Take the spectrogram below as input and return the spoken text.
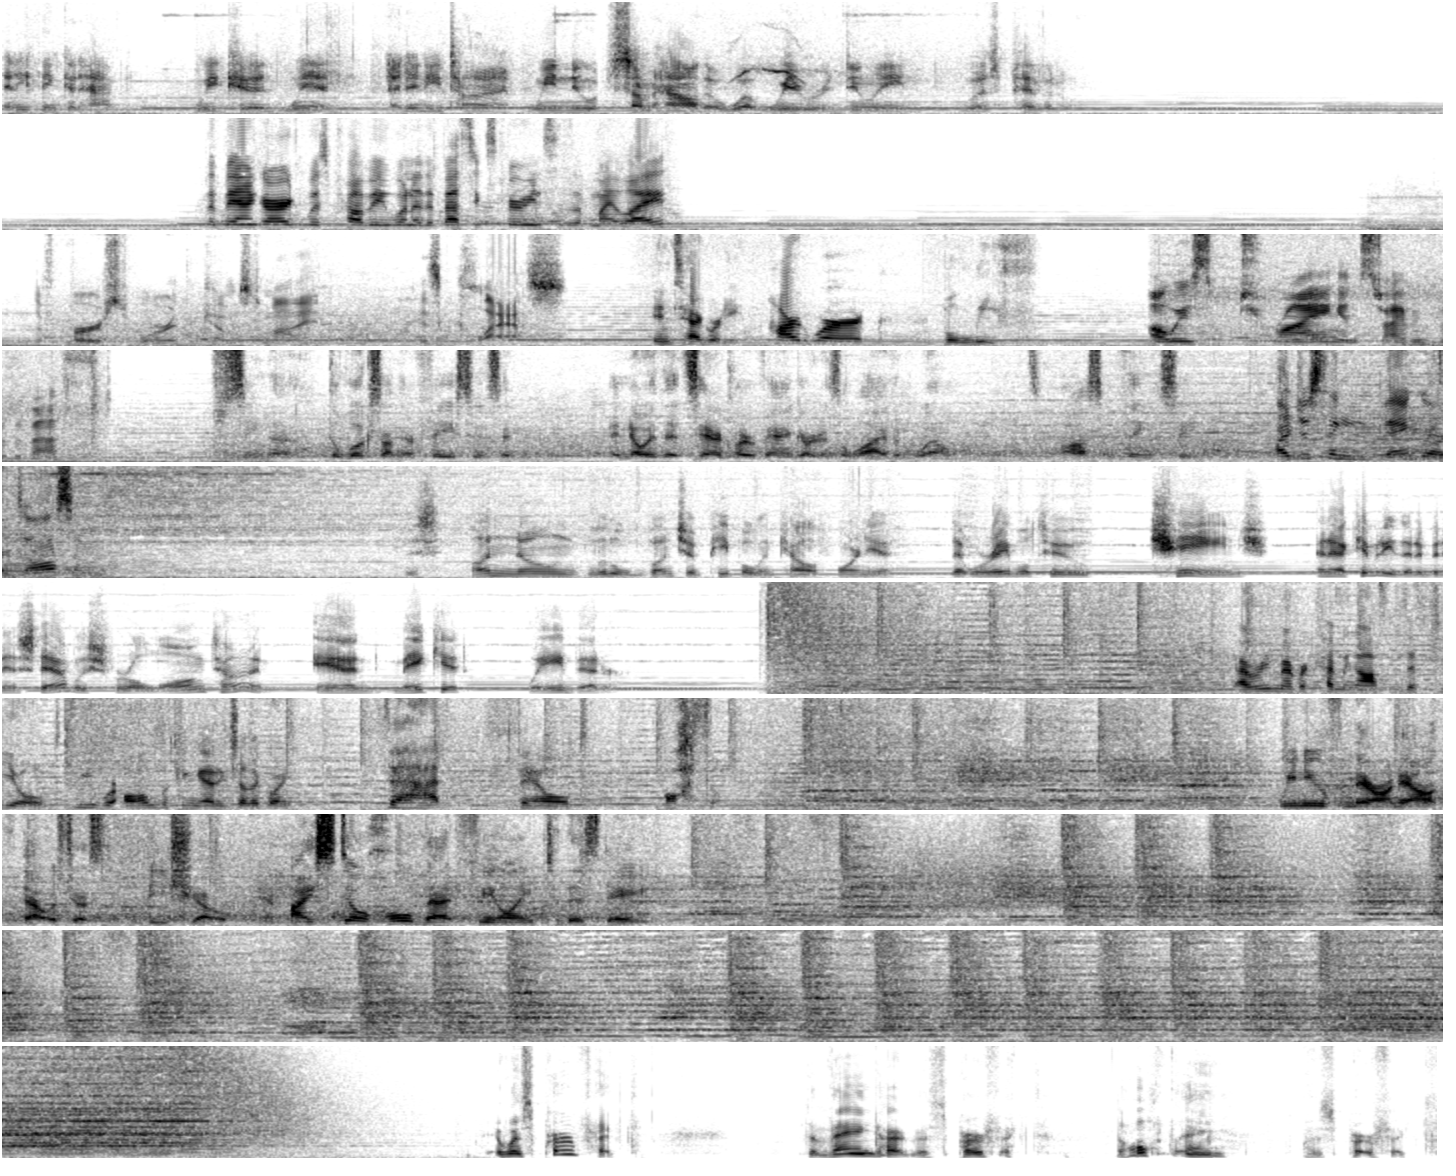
anything could happen. We could win at any time. We knew somehow that what we were doing was pivotal. The Vanguard was probably one of the best experiences of my life. The first word that comes to mind is class. Integrity. Hard work. Belief. Always trying and striving for the best. Just seeing the, the looks on their faces and, and knowing that Santa Clara Vanguard is alive and well. It's an awesome thing to see. I just think Vanguard's awesome. This unknown little bunch of people in California that were able to change an activity that had been established for a long time and make it way better. I remember coming off the field. We were all looking at each other going, that felt awesome. We knew from there on out that that was just the show. And I still hold that feeling to this day. It was perfect. The Vanguard was perfect. The whole thing was perfect.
